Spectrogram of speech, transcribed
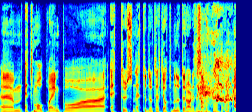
Um, Ett målpoeng på 1138 minutter har de til sammen.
